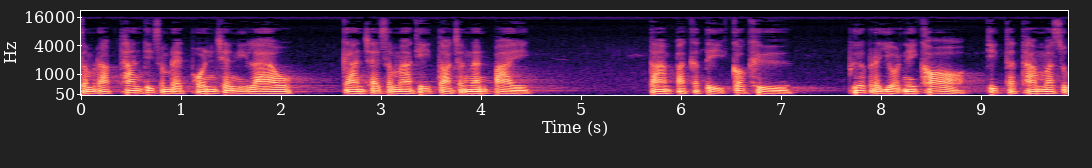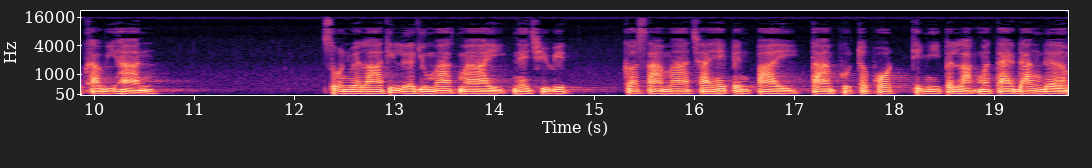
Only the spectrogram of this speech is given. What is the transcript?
สำหรับท่านที่สำเร็จผลเช่นนี้แล้ว การใช้สมาธิต่อจากนั้นไป ตามปกติก็คือ เพื่อประโยชน์ในข้อทิฏฐธรรมสุขาวิหาร ส่วนเวลาที่เหลืออยู่มากมายในชีวิต ก็สามารถใช้ให้เป็นไปตามพุทธพจน์ที่มีเป็นหลักมาแต่ดั้งเดิม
